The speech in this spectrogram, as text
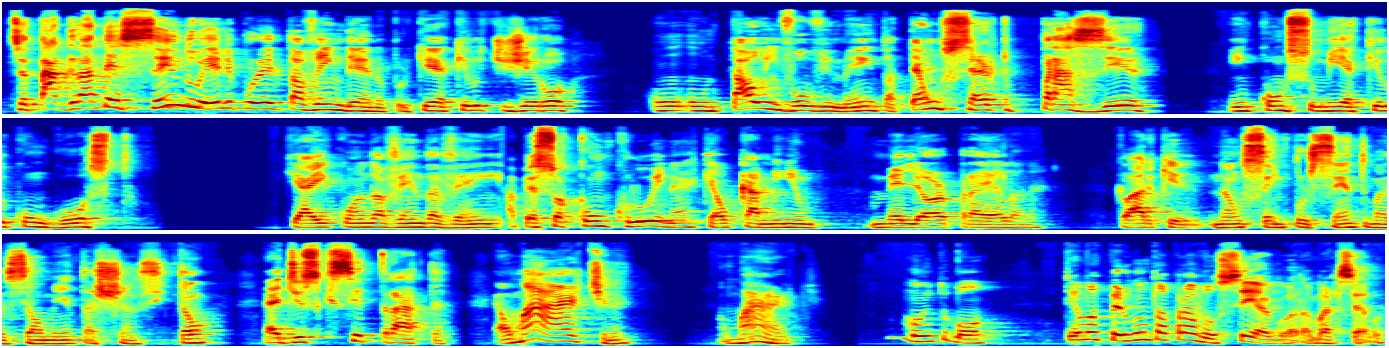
você está agradecendo ele por ele tá vendendo, porque aquilo te gerou um, um tal envolvimento, até um certo prazer em consumir aquilo com gosto. Que aí quando a venda vem, a pessoa conclui, né, que é o caminho melhor para ela, né? Claro que não 100%, mas você aumenta a chance. Então, é disso que se trata. É uma arte, né? É uma arte. Muito bom. Tem uma pergunta para você agora, Marcelo.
